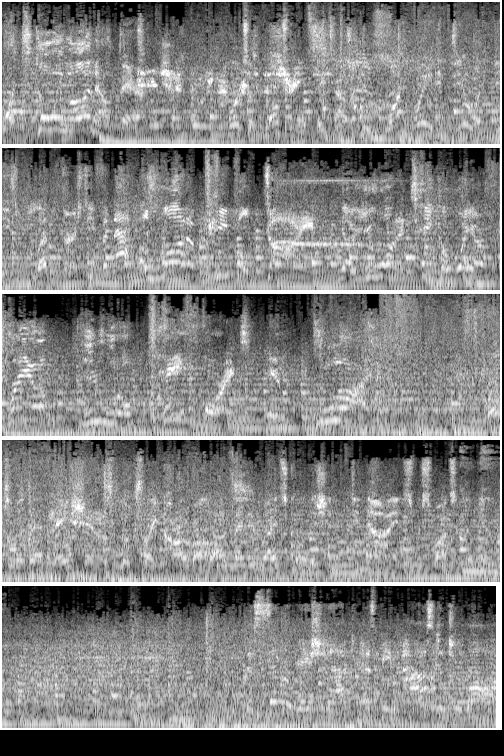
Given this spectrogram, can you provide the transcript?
What's going on out there? Reports of multiple fatalities. Only one way to deal with these bloodthirsty fanatics. A lot of people died. Pay in blood. Multiple detonations looks like car bombs. The bombs. Augmented Rights Coalition denies responsibility. The Segregation Act has been passed into law,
